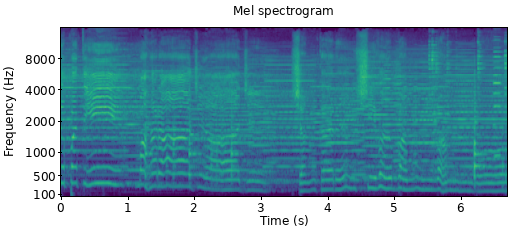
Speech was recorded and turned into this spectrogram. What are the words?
पशुपति महाराज आज शंकर शिव बम बम बोला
